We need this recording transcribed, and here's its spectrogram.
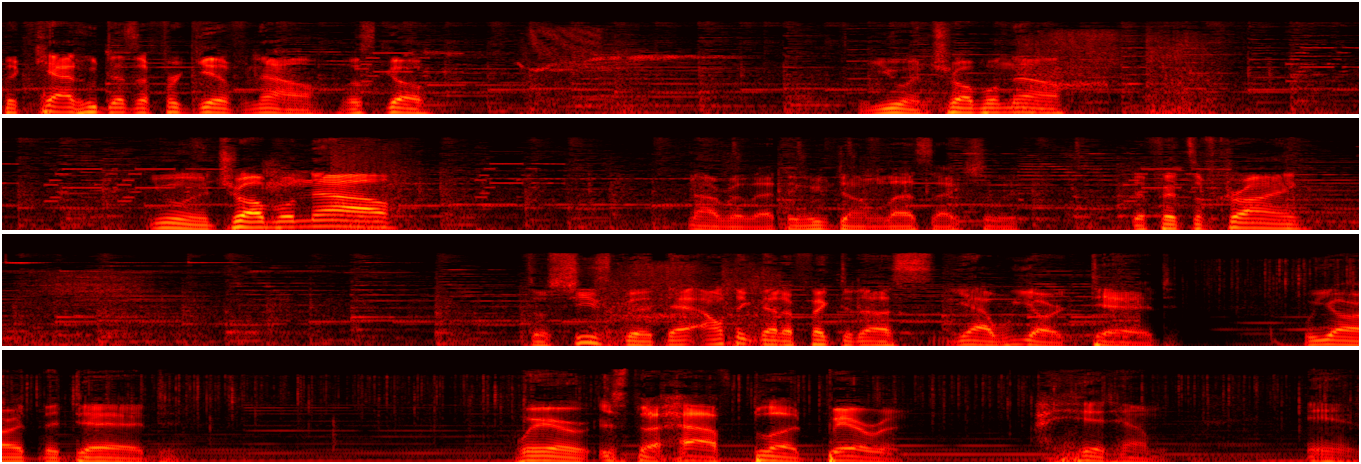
the cat who doesn't forgive now. Let's go. You in trouble now. You in trouble now. Not really. I think we've done less actually. Defensive crying. So she's good. That I don't think that affected us. Yeah, we are dead. We are the dead. Where is the half blood baron? I hit him in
